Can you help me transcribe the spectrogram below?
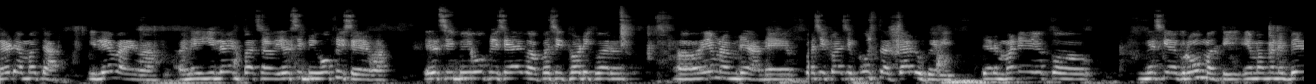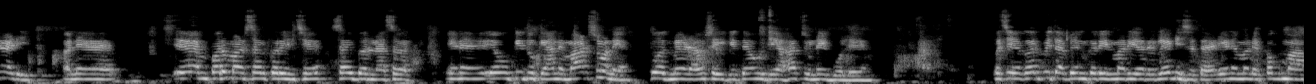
મેડમ હતા એ લેવા આવ્યા અને એ લઈને પાછા એલસીબી ઓફિસે આવ્યા. એલસીબી ઓફિસે આવ્યા પછી થોડીક વાર એમણે એમ રહ્યા અને પછી પાછી પૂછતાછ ચાલુ કરી. ત્યારે મને એક મીન્સ કે એક રૂમ હતી, એમાં મને બેહાડી અને એમ પરમાર સર કરીને છે, સાયબરના સર. એને એવું કીધું કે આને મારશો ને, તો જ મેળ આવશે કે ત્યાં સુધી સાચું નહીં બોલે એમ. પછી એક અર્પિતા બેન કરીને મારી યારે લેડીઝ હતા, એને મને પગમાં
